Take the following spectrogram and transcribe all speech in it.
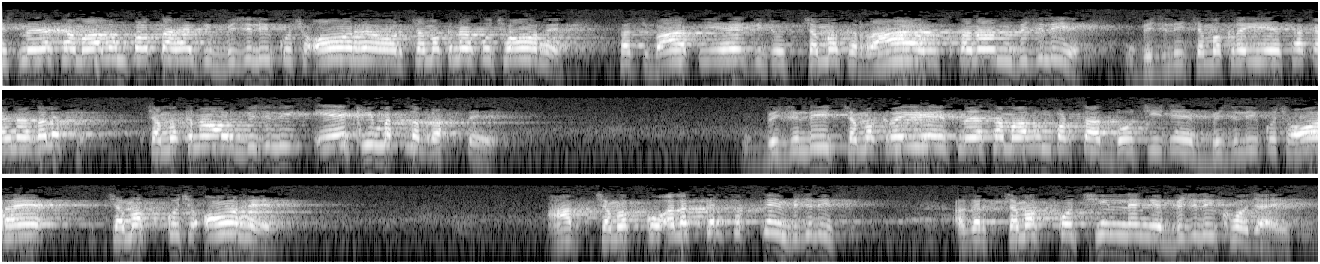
इसमें ऐसा मालूम पड़ता है कि बिजली कुछ और है और चमकना कुछ और है। सच बात यह है कि जो चमक रहा है, उसका नाम बिजली है। बिजली चमक रही है, ऐसा कहना गलत है। चमकना और बिजली एक ही मतलब रखते हैं। बिजली चमक रही है, इसमें ऐसा मालूम पड़ता है दो चीज़ें, बिजली कुछ और है, चमक कुछ और है। आप चमक को अलग कर सकते हैं बिजली से। अगर चमक को छीन लेंगे, बिजली खो जाएगी।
